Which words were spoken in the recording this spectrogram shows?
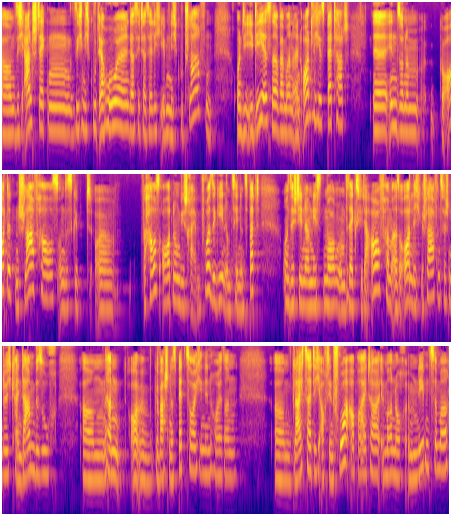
ähm, sich anstecken, sich nicht gut erholen, dass sie tatsächlich eben nicht gut schlafen. Und die Idee ist, na, wenn man ein ordentliches Bett hat, äh, in so einem geordneten Schlafhaus und es gibt äh, Hausordnungen, die schreiben vor, sie gehen um zehn ins Bett und sie stehen am nächsten Morgen um sechs wieder auf, haben also ordentlich geschlafen zwischendurch, kein Damenbesuch, ähm, haben äh, gewaschenes Bettzeug in den Häusern ähm, gleichzeitig auch den Vorarbeiter immer noch im Nebenzimmer.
